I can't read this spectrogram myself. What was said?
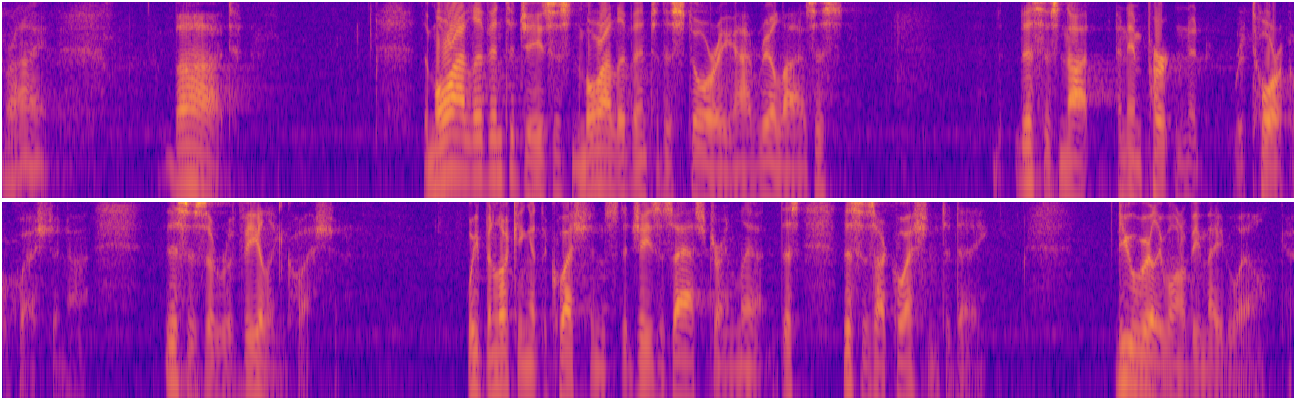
right? But The more I live into Jesus and the more I live into the story, I realize this, this is not an impertinent rhetorical question. Uh, this is a revealing question. We've been looking at the questions that Jesus asked during Lent. This, this is our question today. Do you really want to be made well? Okay.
